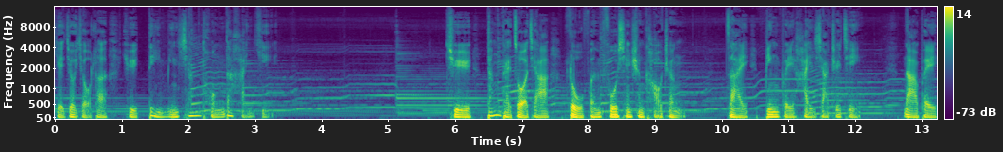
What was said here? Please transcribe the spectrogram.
也就有了与地名相同的含义。据当代作家陆文夫先生考证，在兵危害下之际，那位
